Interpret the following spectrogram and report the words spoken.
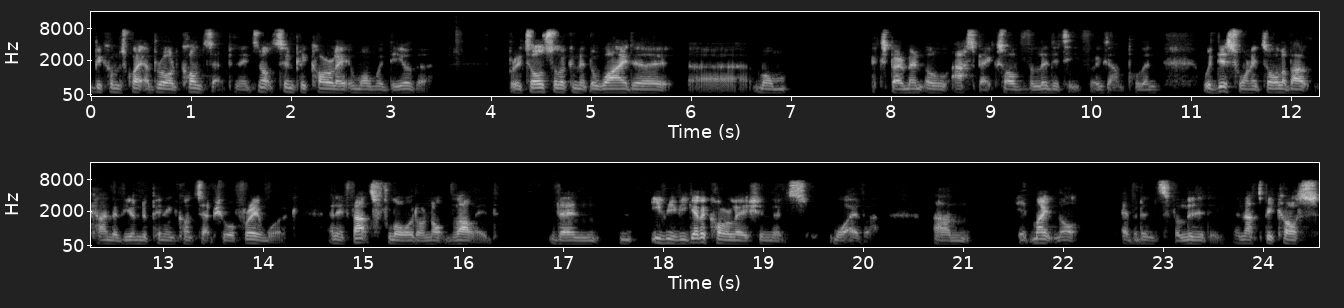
becomes quite a broad concept, and it's not simply correlating one with the other, but it's also looking at the wider, uh, more experimental aspects of validity, for example. And with this one, it's all about kind of the underpinning conceptual framework. And if that's flawed or not valid, then even if you get a correlation that's whatever, um, it might not evidence validity. And that's because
